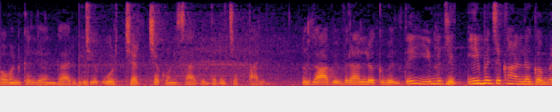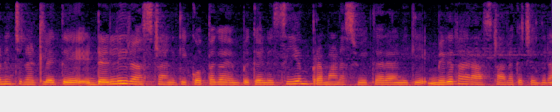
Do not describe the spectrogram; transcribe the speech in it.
పవన్ కళ్యాణ్ గారి గురించి ఓ చర్చ కొనసాగిందని చెప్పాలి. ఇక ఆ వివరాల్లోకి వెళ్తే ఈ మధ్య ఈ మధ్య కాలంలో గమనించినట్లయితే ఢిల్లీ రాష్ట్రానికి కొత్తగా ఎంపికైన సీఎం ప్రమాణ స్వీకారానికి మిగతా రాష్ట్రాలకు చెందిన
